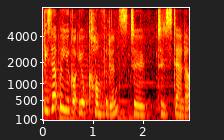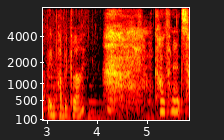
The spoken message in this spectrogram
Is that where you got your confidence to, to stand up in public life? Confidence.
